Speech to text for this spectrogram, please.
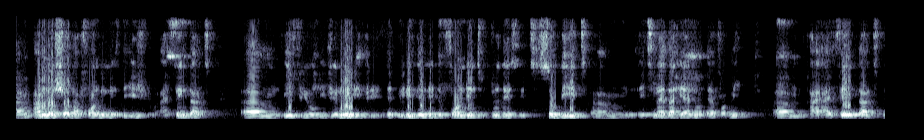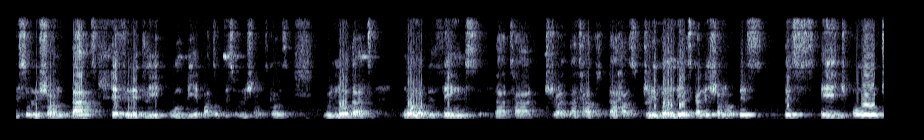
um, I'm not sure that funding is the issue. I think that um, if you if you need if you, they believe they need the funding to do this, it's so be it. Um, it's neither here nor there for me. Um, I, I, think that the solution that definitely will be a part of the solution because we know that one of the things that are that have that has driven the escalation of this this age-old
